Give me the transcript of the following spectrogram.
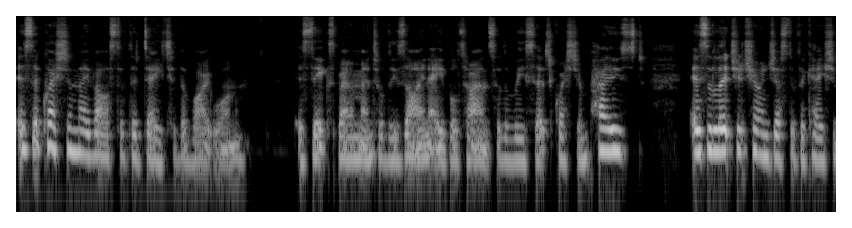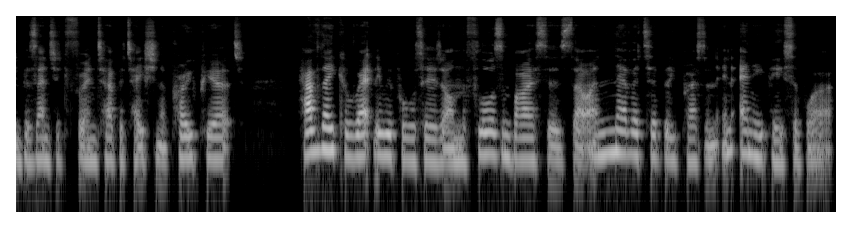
is the question they've asked of the data the right one? Is the experimental design able to answer the research question posed? Is the literature and justification presented for interpretation appropriate? Have they correctly reported on the flaws and biases that are inevitably present in any piece of work?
